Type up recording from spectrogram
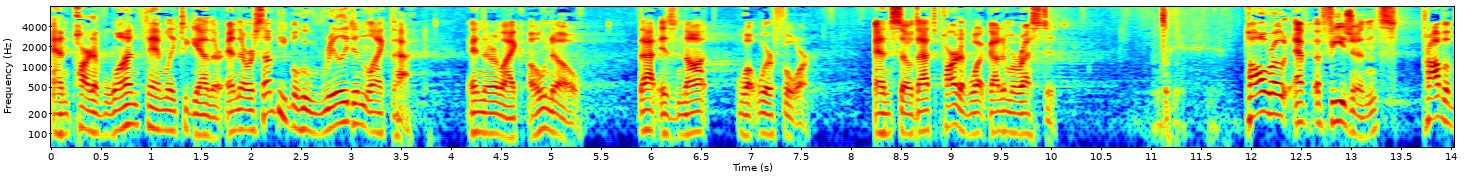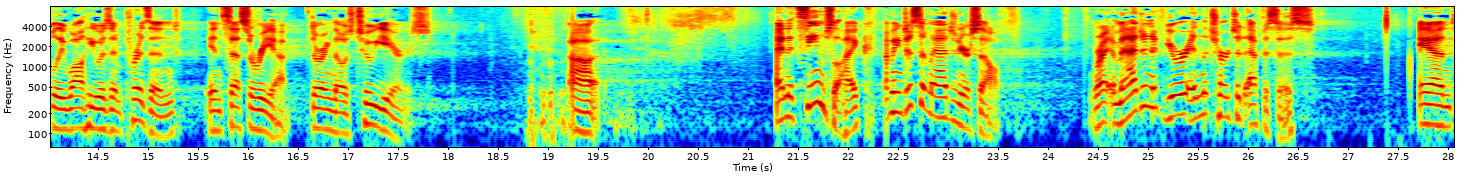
and part of one family together. And there were some people who really didn't like that. And they're like, oh no, that is not what we're for. And so that's part of what got him arrested. Paul wrote Ephesians probably while he was imprisoned in Caesarea during those two years. Uh, and it seems like, I mean, just imagine yourself, right? Imagine if you're in the church at Ephesus and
